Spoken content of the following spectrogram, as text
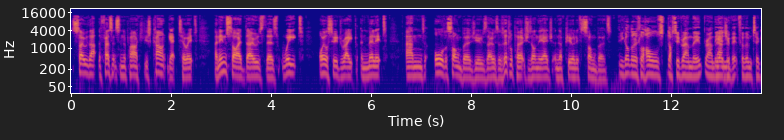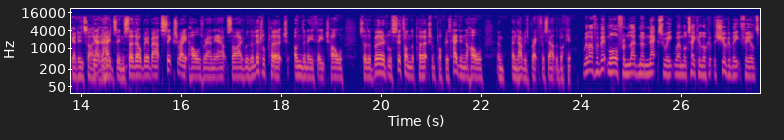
so that the pheasants and the partridges can't get to it. And inside those, there's wheat, oilseed rape, and millet. And all the songbirds use those. There's little perches on the edge, and they're purely for songbirds. You got the little holes dotted around the around the Round edge the- of it for them to get inside. get there, the yeah? heads in. So there'll be about six or eight holes around the outside with a little perch underneath each hole. So the bird will sit on the perch and pop his head in the hole and, and have his breakfast out the bucket. We'll have a bit more from Leadenham next week when we'll take a look at the sugar beet fields.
